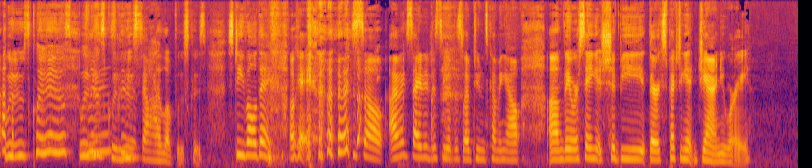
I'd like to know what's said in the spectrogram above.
blues clues, blues, clues. Oh, I love Blue's Clues. Steve all day. Okay, so I'm excited to see what this webtoon's coming out. Um, they were saying it should be. They're expecting it January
